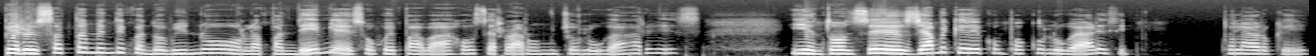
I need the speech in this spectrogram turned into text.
pero exactamente cuando vino la pandemia eso fue para abajo, cerraron muchos lugares. Y entonces ya me quedé con pocos lugares y claro que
